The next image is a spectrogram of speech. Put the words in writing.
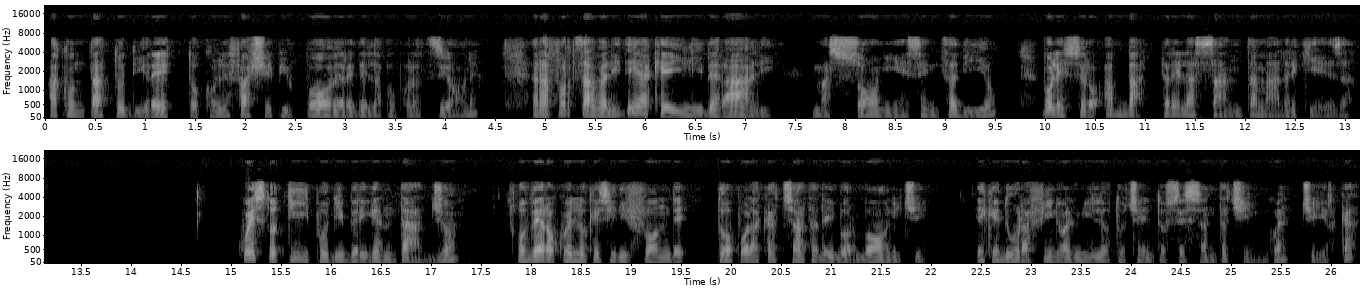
a contatto diretto con le fasce più povere della popolazione, rafforzava l'idea che i liberali, massoni e senza Dio, volessero abbattere la Santa Madre Chiesa. Questo tipo di brigantaggio, ovvero quello che si diffonde dopo la cacciata dei Borbonici e che dura fino al 1865 circa,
